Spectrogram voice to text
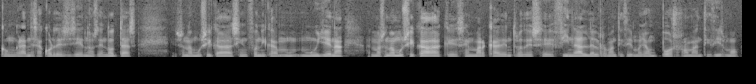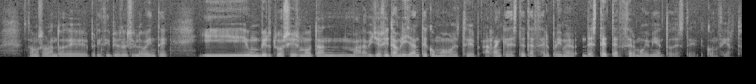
con grandes acordes llenos de notas. Es una música sinfónica muy llena. Además, una música que se enmarca dentro de ese final del romanticismo, ya un post-romanticismo. Estamos hablando de principios del siglo Y un virtuosismo tan maravilloso y tan brillante como este arranque de este tercer, primer, de este tercer movimiento de este concierto.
